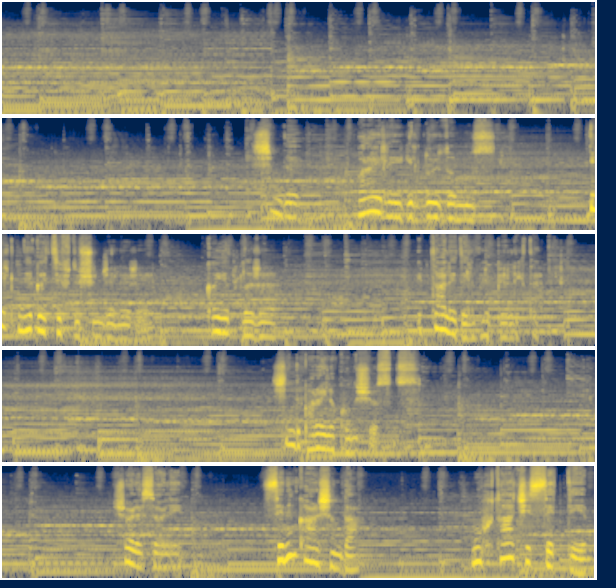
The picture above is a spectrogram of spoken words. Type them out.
Şimdi parayla ilgili duyduğumuz ilk negatif düşünceleri, kayıtları iptal edelim hep birlikte. Şimdi parayla konuşuyorsunuz. Şöyle söyleyeyim. Senin karşında muhtaç hissettiğim,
